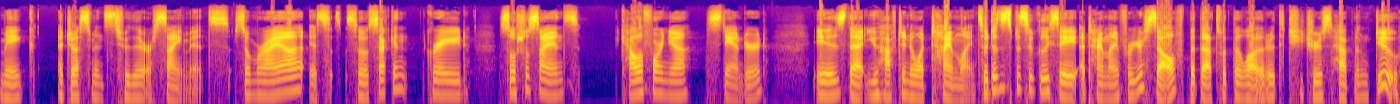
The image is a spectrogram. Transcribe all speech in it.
make adjustments to their assignments. So Mariah, so second grade social science California standard is that you have to know a timeline. So it doesn't specifically say a timeline for yourself, but that's what a lot of the teachers have them do.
